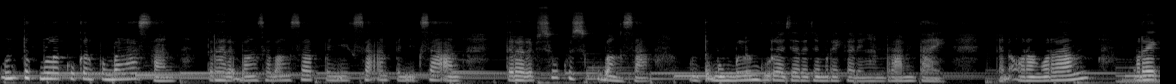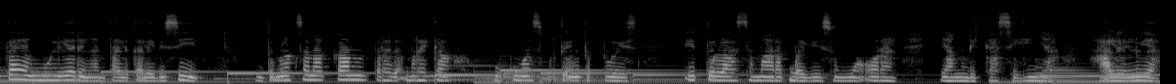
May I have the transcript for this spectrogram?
untuk melakukan pembalasan terhadap bangsa-bangsa penyiksaan-penyiksaan terhadap suku-suku bangsa untuk membelenggu raja-raja mereka dengan rantai dan orang-orang mereka yang mulia dengan tali-tali besi untuk melaksanakan terhadap mereka hukuman seperti yang tertulis. Itulah semarak bagi semua orang yang dikasihinya. Haleluya.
